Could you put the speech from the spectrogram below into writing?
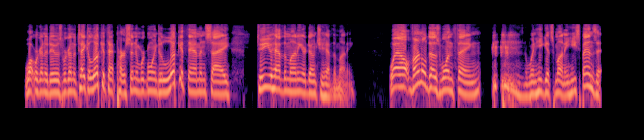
What we're going to do is we're going to take a look at that person and we're going to look at them and say, do you have the money or don't you have the money? Well, Vernal does one thing when he gets money, he spends it,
